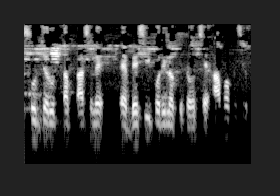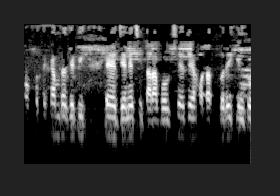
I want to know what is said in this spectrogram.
সূর্যের উত্তাপটা আসলে বেশি পরিলক্ষিত হচ্ছে। আবহাওয়া পক্ষ থেকে আমরা যেটি জেনেছি, তারা বলছে যে হঠাৎ করেই কিন্তু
